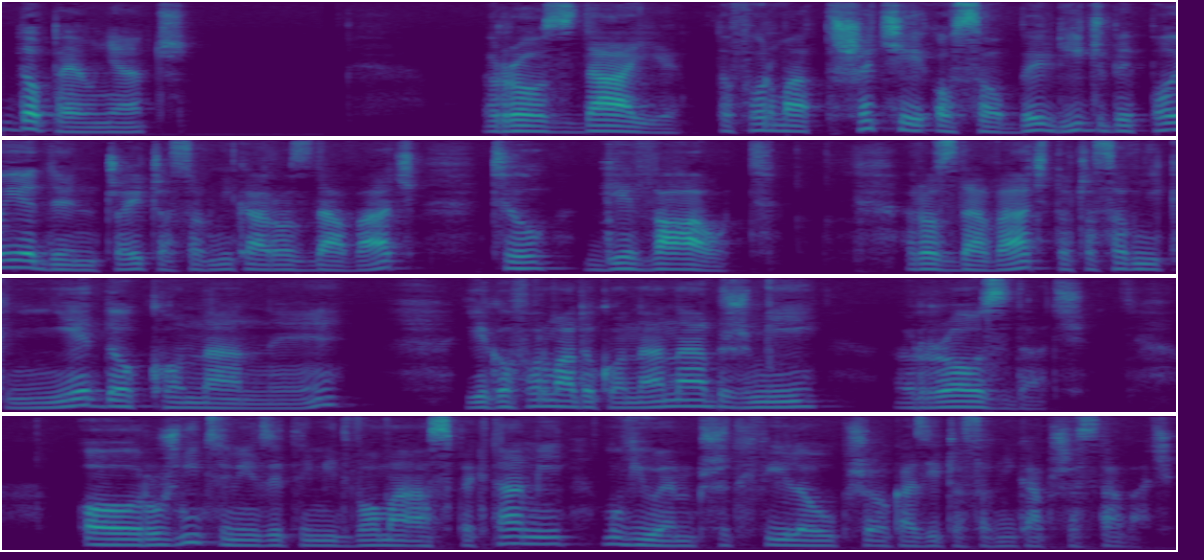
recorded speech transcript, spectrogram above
Dopełniacz. Rozdaje to forma trzeciej osoby liczby pojedynczej czasownika rozdawać to give out. Rozdawać to czasownik niedokonany. Jego forma dokonana brzmi rozdać. O różnicy między tymi dwoma aspektami mówiłem przed chwilą przy okazji czasownika przestawać.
